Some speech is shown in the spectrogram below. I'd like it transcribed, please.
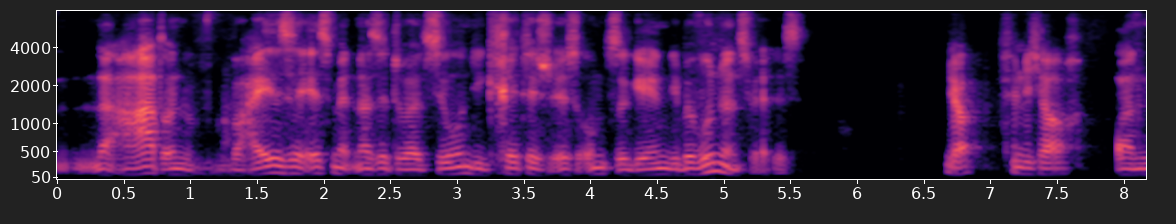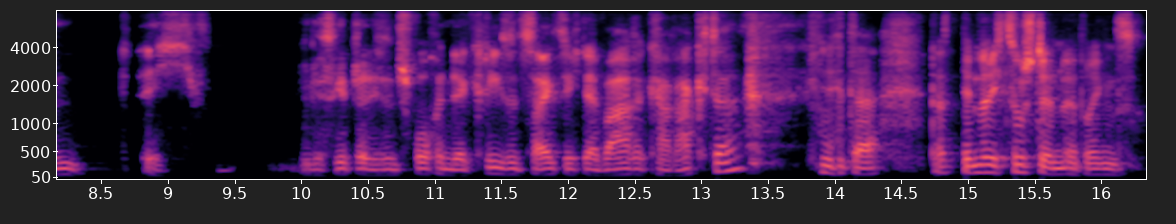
eine Art und Weise ist, mit einer Situation, die kritisch ist, umzugehen, die bewundernswert ist. Ja, finde ich auch. Und ich, es gibt ja diesen Spruch, in der Krise zeigt sich der wahre Charakter. da, das, dem würde ich zustimmen übrigens.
